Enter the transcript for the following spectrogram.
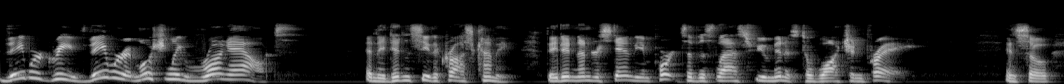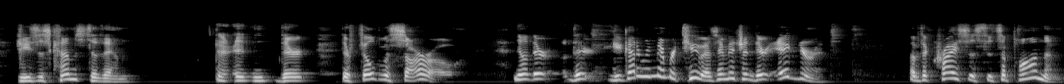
They were grieved. They were emotionally wrung out. And they didn't see the cross coming. They didn't understand the importance of this last few minutes to watch and pray. And so Jesus comes to them. And they're they're filled with sorrow. Now they're they're you got to remember too, as I mentioned, they're ignorant of the crisis that's upon them.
